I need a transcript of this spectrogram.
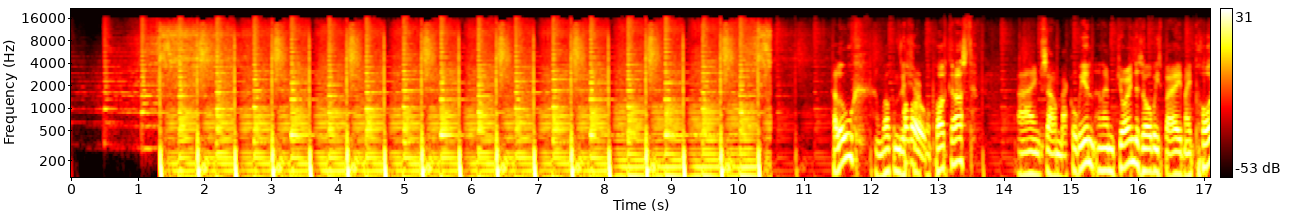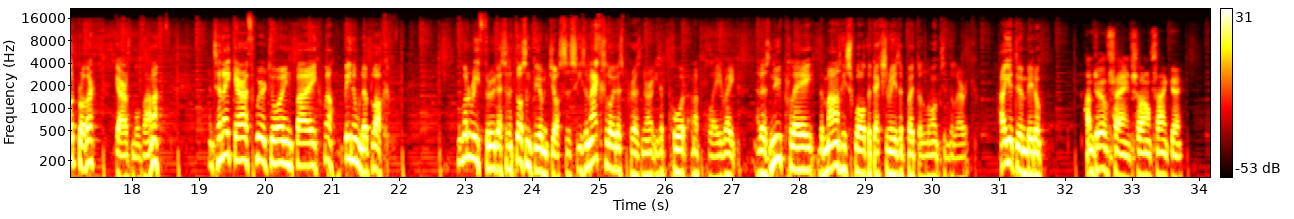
Hello and welcome to the Hello. Shrapnel podcast. I'm Sam McElwain and I'm joined as always by my pod brother, Gareth Mulvenna. And tonight, Gareth, we're joined by, well, Beano Niblock. I'm going to read through this and it doesn't do him justice. He's an ex-Loyalist prisoner, he's a poet and a playwright. And his new play, The Man Who Swallowed the Dictionary, is about to launch in the lyric. How you doing, Beano? I'm doing fine, Sam. Thank you.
